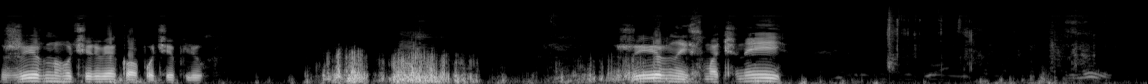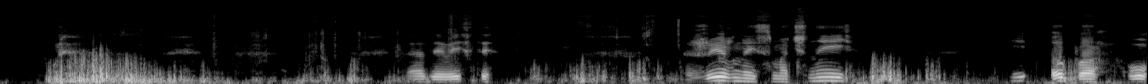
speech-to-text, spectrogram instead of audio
жирного черв'яка почеплю. Жирний, смачний. А дивись ти. Жирний, смачний. І опа. О.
